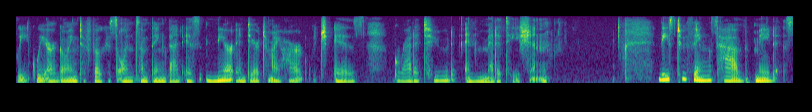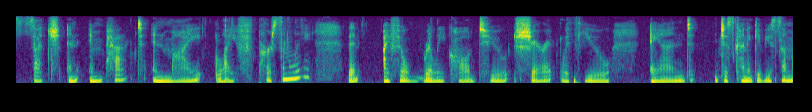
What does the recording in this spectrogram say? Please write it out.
week we are going to focus on something that is near and dear to my heart, which is gratitude and meditation. These two things have made such an impact in my life personally that I feel really called to share it with you and just kind of give you some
